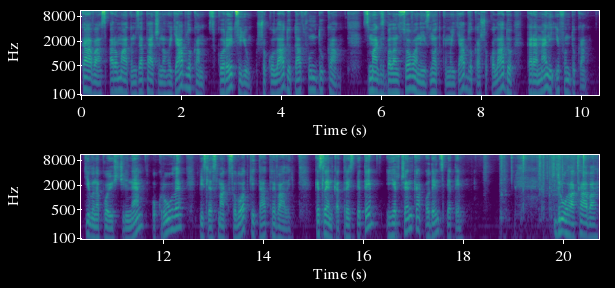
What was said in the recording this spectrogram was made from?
кава з ароматом запеченого яблука з корицею, шоколаду та фундука. Смак збалансований з нотками яблука, шоколаду, карамелі і фундука. Тіло напою щільне, округле, після смак солодкий та тривалий. Кислинка 3 з 5, гірчинка 1 з 5. Друга кава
